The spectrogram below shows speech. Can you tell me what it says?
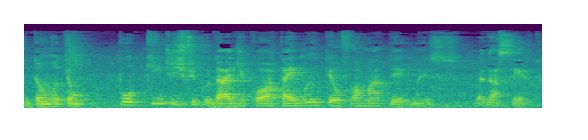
Então vou ter um pouquinho de dificuldade de cortar e manter o formato dele, mas vai dar certo.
